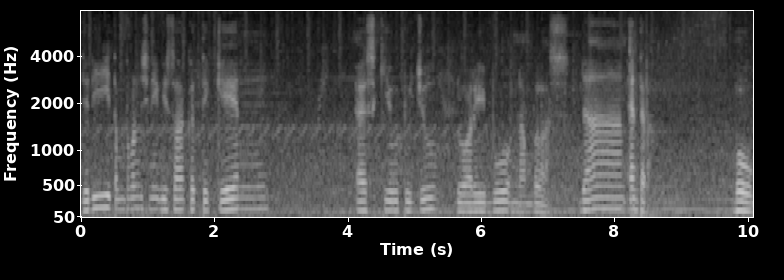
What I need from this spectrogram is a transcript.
Jadi teman-teman di sini bisa ketikin SQ7 2016 dan enter. Boom.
